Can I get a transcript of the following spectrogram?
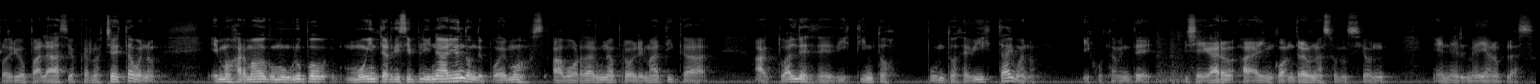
Rodrigo Palacios, Carlos Chesta. Bueno, hemos armado como un grupo muy interdisciplinario en donde podemos abordar una problemática actual desde distintos puntos de vista y bueno, y justamente llegar a encontrar una solución en el mediano plazo.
